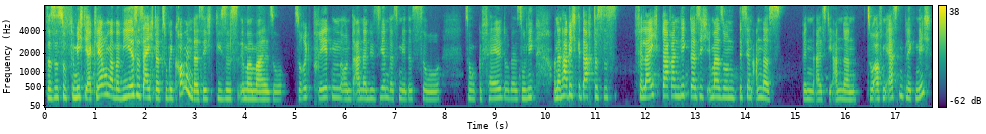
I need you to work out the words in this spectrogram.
das ist so für mich die Erklärung, aber wie ist es eigentlich dazu gekommen, dass ich dieses immer mal so zurücktreten und analysieren, dass mir das so so gefällt oder so liegt. Und dann habe ich gedacht, dass es vielleicht daran liegt, dass ich immer so ein bisschen anders bin als die anderen. So auf den ersten Blick nicht,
